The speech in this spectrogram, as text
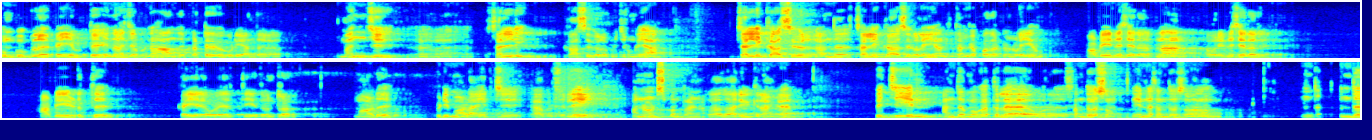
கொம்புக்குள்ள கையை விட்டு என்னாச்சு அப்படின்னா அந்த கட்ட இருக்கக்கூடிய அந்த மஞ்சு சல்லி காசுகள் அப்படின்னு சொல்லும் இல்லையா? சல்லி காசுகள் அந்த சல்லி காசுகளையும் அந்த தங்க பதக்கங்களையும் அப்படியே என்ன செய்கிறாருன்னா அவர் என்ன செய்கிறாரு அப்படியே எடுத்து கையில் உயர்த்தி இதுன்றார் மாடு பிடிமாடு ஆயிடுச்சு அப்படின்னு சொல்லி அனௌன்ஸ் பண்ணுறாங்க அதாவது அறிவிக்கிறாங்க. பிச்சியின் அந்த முகத்தில் ஒரு சந்தோஷம். என்ன சந்தோஷம்? இந்த இந்த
